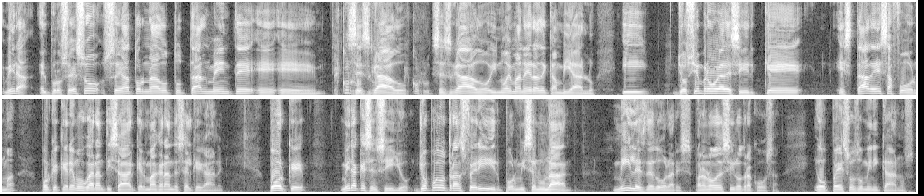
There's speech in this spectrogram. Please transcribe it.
mira, el proceso se ha tornado totalmente eh, eh, Es corrupto, sesgado, es sesgado y no hay manera de cambiarlo. Y yo siempre voy a decir que está de esa forma porque queremos garantizar que el más grande sea el que gane. Porque, mira qué sencillo, yo puedo transferir por mi celular miles de dólares, para no decir otra cosa, o pesos dominicanos.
